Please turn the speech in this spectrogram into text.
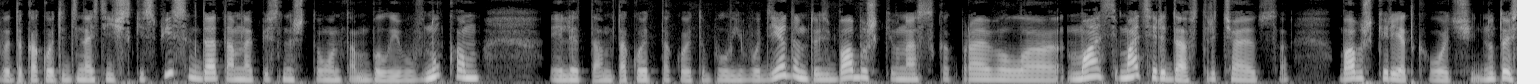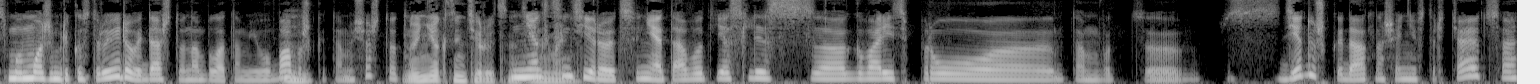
это какой-то династический список, да, там написано, что он там был его внуком, или там такой-то, такой-то был его дедом. То есть бабушки у нас, как правило, мать, матери, да, встречаются, бабушки редко очень. Ну, то есть мы можем реконструировать, да, что она была там его бабушкой, mm-hmm. там еще что-то. Но не акцентируется на Не внимание. акцентируется, нет. А вот если с, говорить про там вот э, с дедушкой, да, отношения встречаются,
